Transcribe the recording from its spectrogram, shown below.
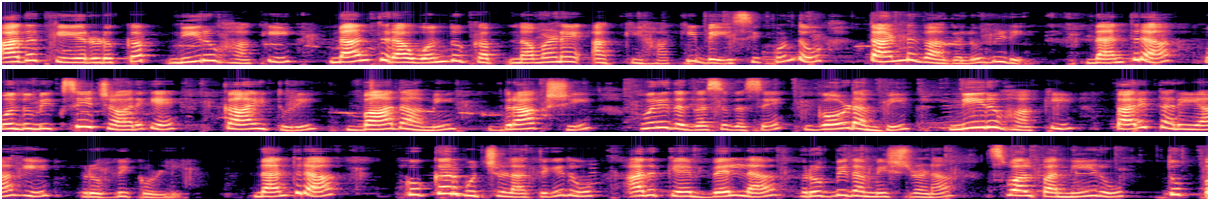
ಅದಕ್ಕೆ ಎರಡು ಕಪ್ ನೀರು ಹಾಕಿ ನಂತರ ಒಂದು ಕಪ್ ನವಣೆ ಅಕ್ಕಿ ಹಾಕಿ ಬೇಯಿಸಿಕೊಂಡು ತಣ್ಣಗಾಗಲು ಬಿಡಿ. ನಂತರ ಒಂದು ಮಿಕ್ಸಿ ಜಾರಿಗೆ ಕಾಯಿ ತುರಿ ಬಾದಾಮಿ, ದ್ರಾಕ್ಷಿ, ಹುರಿದ ಗಸಗಸೆ, ಗೋಡಂಬಿ ನೀರು ಹಾಕಿ ತರಿತರಿಯಾಗಿ ರುಬ್ಬಿಕೊಳ್ಳಿ. ನಂತರ ಕುಕ್ಕರ್ ಮುಚ್ಚಳ ತೆಗೆದು ಅದಕ್ಕೆ ಬೆಲ್ಲ, ರುಬ್ಬಿದ ಮಿಶ್ರಣ, ಸ್ವಲ್ಪ ನೀರು, ತುಪ್ಪ,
